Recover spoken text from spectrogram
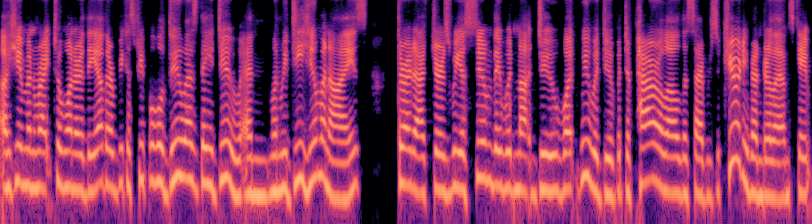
a human right to one or the other because people will do as they do. And when we dehumanize threat actors, we assume they would not do what we would do. But to parallel the cybersecurity vendor landscape,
